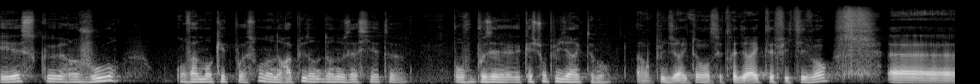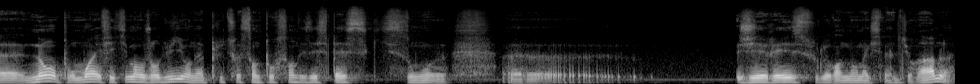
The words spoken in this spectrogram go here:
et est-ce qu'un jour, on va manquer de poissons, on n'en aura plus dans, nos assiettes Pour vous poser la question plus directement? Alors plus directement, c'est très direct effectivement. Euh, non, pour moi, effectivement, aujourd'hui, on a plus de 60% des espèces qui sont euh, euh, gérées sous le rendement maximal durable.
